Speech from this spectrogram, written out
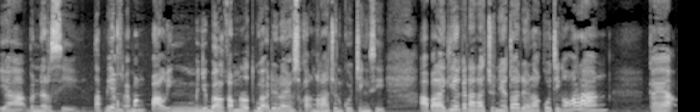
Ya bener sih. Tapi yang emang paling menyebalkan menurut gue adalah yang suka ngeracun kucing sih. Apalagi yang kena racunnya itu adalah kucing orang. Kayak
